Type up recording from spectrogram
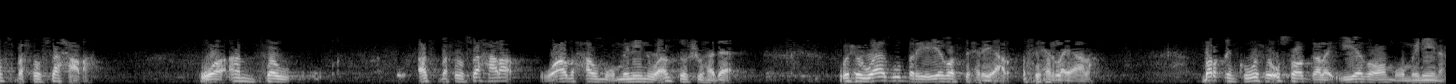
asbaxuu saxara. Wa amsaw asbaxuu saxara waadxaw muminiin waamsaw shuhadaa. Wuxuu waagu u baryay iyagoo sixriyaal sixirlayaala. Barqinku wuxuu u soo galay iyaga oo muminiina.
